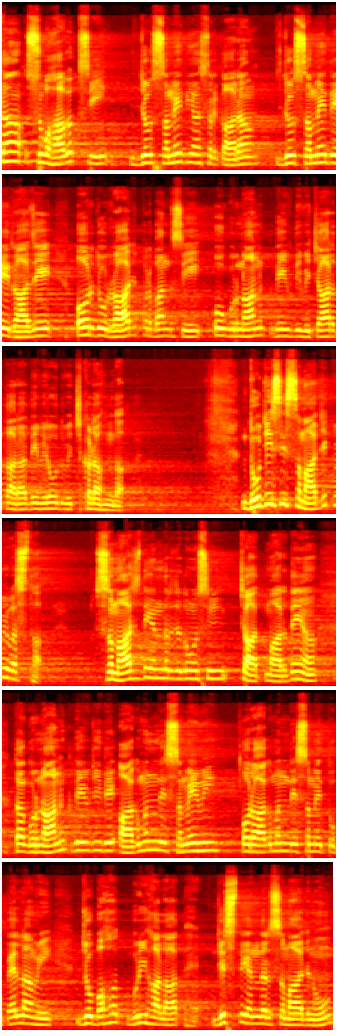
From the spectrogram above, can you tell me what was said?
ਤਾਂ ਸੁਭਾਵਕ ਸੀ, ਜੋ ਸਮੇਂ ਦੀਆਂ ਸਰਕਾਰਾਂ, ਜੋ ਸਮੇਂ ਦੇ ਰਾਜੇ ਔਰ ਜੋ ਰਾਜ ਪ੍ਰਬੰਧ ਸੀ, ਉਹ ਗੁਰੂ ਨਾਨਕ ਦੇਵ ਦੀ ਵਿਚਾਰਧਾਰਾ ਦੇ ਵਿਰੋਧ ਵਿੱਚ ਖੜਾ ਹੁੰਦਾ। ਦੂਜੀ ਸੀ ਸਮਾਜਿਕ ਵਿਵਸਥਾ। ਸਮਾਜ ਦੇ ਅੰਦਰ ਜਦੋਂ ਅਸੀਂ ਝਾਤ ਮਾਰਦੇ ਹਾਂ, ਤਾਂ ਗੁਰੂ ਨਾਨਕ ਦੇਵ ਜੀ ਦੇ ਆਗਮਨ ਦੇ ਸਮੇਂ ਵੀ ਔਰ ਆਗਮਨ ਦੇ ਸਮੇਂ ਤੋਂ ਪਹਿਲਾਂ ਵੀ ਜੋ ਬਹੁਤ ਬੁਰੀ ਹਾਲਾਤ ਹੈ, ਜਿਸ ਦੇ ਅੰਦਰ ਸਮਾਜ ਨੂੰ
